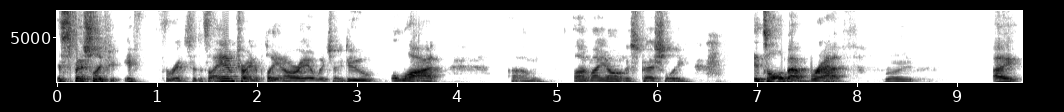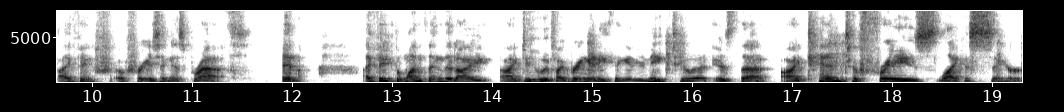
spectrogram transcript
especially if, if, for instance, I am trying to play an aria, which I do a lot um, on my own, especially. It's all about breath. Right. I, I think of phrasing as breaths. And I think the one thing that I, I do if I bring anything unique to it is that I tend to phrase like a singer.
